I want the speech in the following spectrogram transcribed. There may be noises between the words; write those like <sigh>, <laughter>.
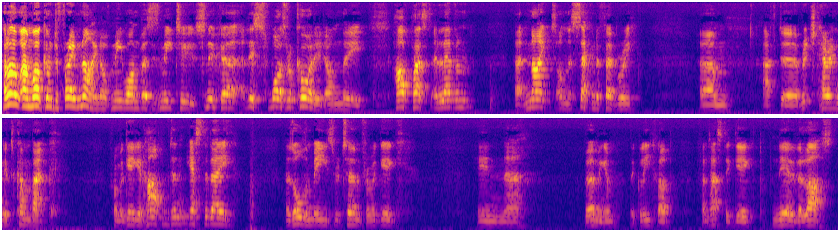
Hello and welcome to frame nine of Me One versus Me Two snooker. This was recorded on the half past eleven at night on the second of February, um, after Richard Herring had come back from a gig in Harpenden yesterday, as all the Me's returned from a gig in uh, Birmingham, the Glee Club. Fantastic gig, nearly the last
